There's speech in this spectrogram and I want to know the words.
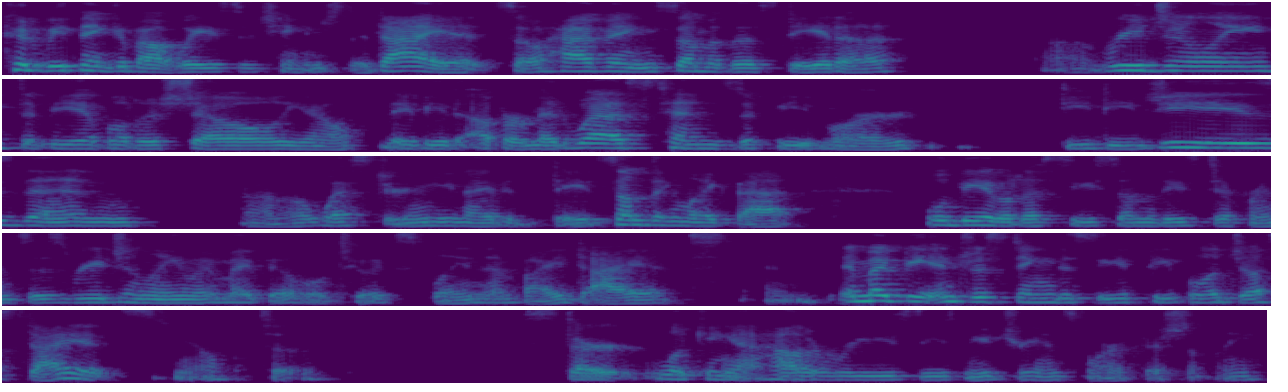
could we think about ways to change the diet? So having some of this data uh, regionally to be able to show, you know, maybe the upper Midwest tends to feed more DDGs than, know, Western United States, something like that. We'll be able to see some of these differences regionally. We might be able to explain them by diet. And it might be interesting to see if people adjust diets, you know, to start looking at how to reuse these nutrients more efficiently.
